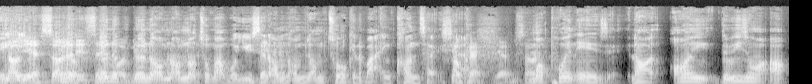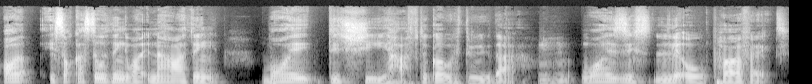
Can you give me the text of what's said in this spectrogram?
It- No, yeah, sorry, I no, didn't say no, no, no, no. I'm, I'm not talking about what you said. Yeah. I'm, I'm, I'm talking about in context. Yeah? Okay, yeah. Sorry. My point is, like, I the reason why I, I it's like I still think about it now. I think, why did she have to go through that? hmm Why is this little perfect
